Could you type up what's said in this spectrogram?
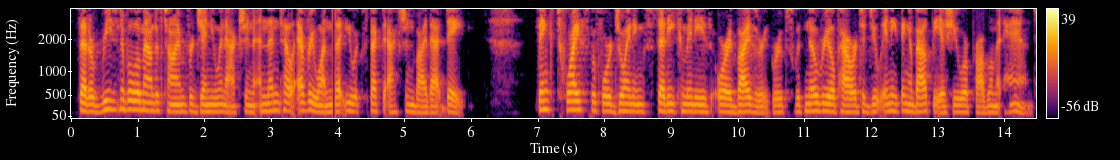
Set a reasonable amount of time for genuine action and then tell everyone that you expect action by that date. Think twice before joining study committees or advisory groups with no real power to do anything about the issue or problem at hand.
